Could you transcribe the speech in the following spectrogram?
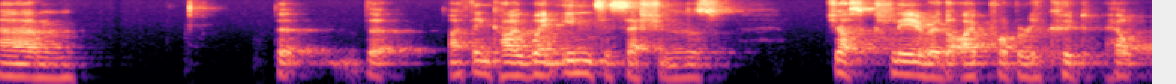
um, that that I think I went into sessions just clearer that I probably could help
